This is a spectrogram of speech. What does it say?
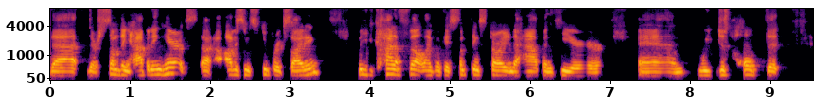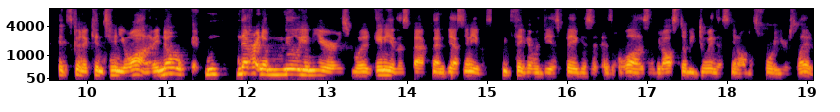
that there's something happening here. It's uh, obviously super exciting, but you kind of felt like, okay, something's starting to happen here. And we just hope that it's going to continue on. I mean, no, never in a million years would any of us back then, yes, any of us, we'd think it would be as big as it, as it was. And we'd all still be doing this, you know, almost 40 years later.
